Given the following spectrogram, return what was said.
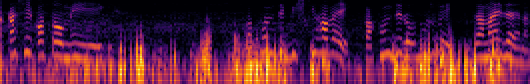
আকাশে কত মেঘ। কখন যে বৃষ্টি হবে কখন যে রোদ উঠবে জানাই যায় না।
